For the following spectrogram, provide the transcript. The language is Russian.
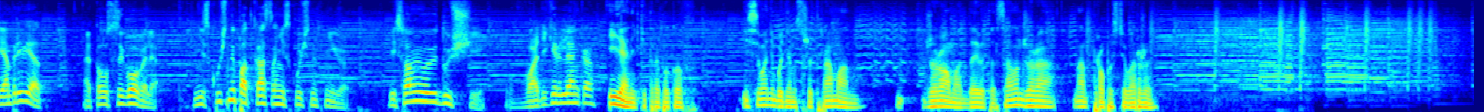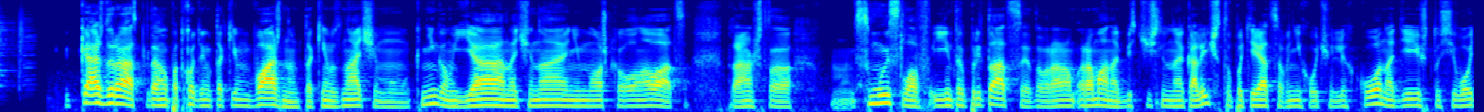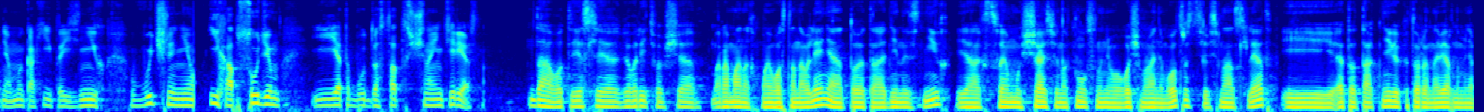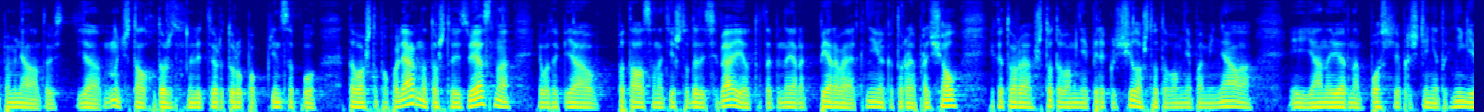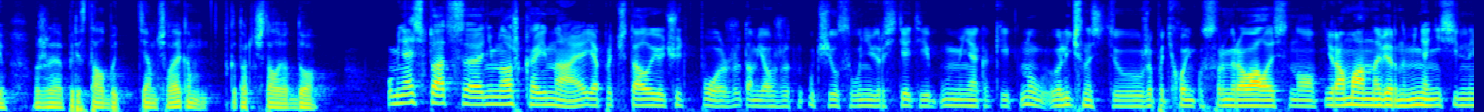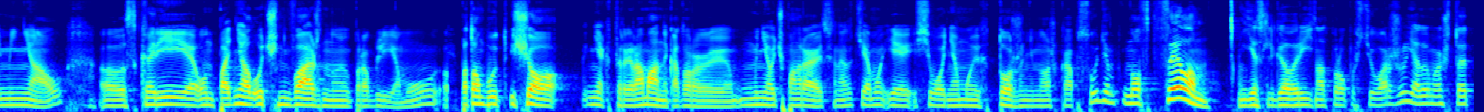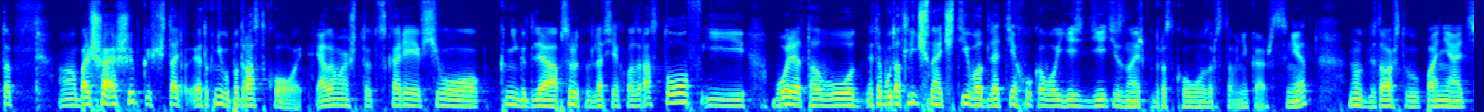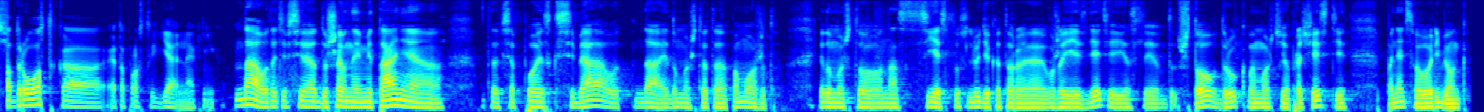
Всем привет! Это Усы Гоголя. Нескучный подкаст о нескучных книгах. И с вами его ведущие Вадик Кириленко и я, Никита Рыбаков. И сегодня будем слушать роман Джерома Дэвида Селлинджера «Над пропастью воржи». Каждый раз, когда мы подходим к таким важным, таким значимым книгам, я начинаю немножко волноваться, потому что смыслов и интерпретации этого романа бесчисленное количество, потеряться в них очень легко. Надеюсь, что сегодня мы какие-то из них вычленим, их обсудим, и это будет достаточно интересно. Да, вот если говорить вообще о романах моего становления, то это один из них. Я, к своему счастью, наткнулся на него в очень раннем возрасте, в 17 лет, и это та книга, которая, наверное, меня поменяла. То есть я, ну, читал художественную литературу по принципу того, что популярно, то, что известно, и вот я пытался найти что-то для себя, и вот это, наверное, первая книга, которую я прочел, и которая что-то во мне переключила, что-то во мне поменяла, и я, наверное, после прочтения этой книги уже перестал быть тем человеком, который читал ее до. У меня ситуация немножко иная. Я прочитал ее чуть позже. Там я уже учился в университете, и у меня какие-то, ну, личность уже потихоньку сформировалась, но и роман, наверное, меня не сильно менял. Э, скорее, он поднял очень важную проблему. Потом будут еще некоторые романы, которые мне очень понравятся на эту тему, и сегодня мы их тоже немножко обсудим. Но в целом если говорить над пропастью воржи, я думаю, что это а, большая ошибка считать эту книгу подростковой. Я думаю, что это, скорее всего, книга для абсолютно для всех возрастов, и более того, это будет отличное чтиво для тех, у кого есть дети, знаешь, подросткового возраста, мне кажется, нет? Ну, для того, чтобы понять подростка, это просто идеальная книга. Да, вот эти все душевные метания, это вся поиск себя, вот, да, я думаю, что это поможет я думаю, что у нас есть люди, которые уже есть дети, если что, вдруг вы можете ее прочесть и понять своего ребенка.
